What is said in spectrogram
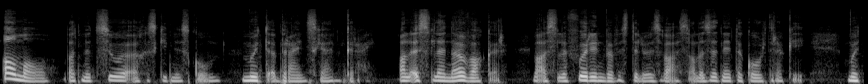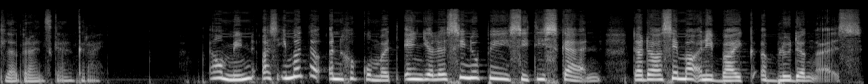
almal wat met so 'n geskiedenis kom, moet 'n breinscan kry. Al is hulle nou wakker, maar as hulle voorheen bewusteloos was, al is dit net 'n kort rukkie, moet hulle 'n breinscan kry. Elmin, as iemand nou ingekom het en jy sien op die CT scan dat daar sê maar in die buik 'n bloeding is,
